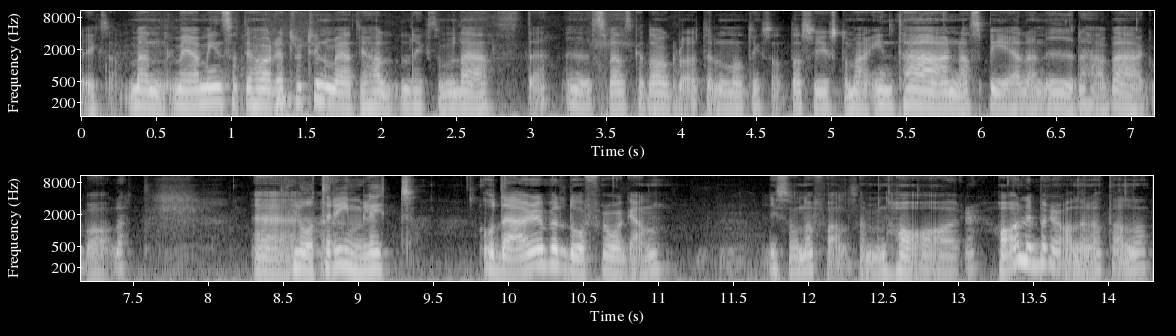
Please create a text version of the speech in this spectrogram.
Liksom. Men, men jag minns att jag hörde, jag tror till och med att jag liksom läste i Svenska Dagbladet eller någonting sånt. Alltså just de här interna spelen i det här vägvalet. Eh, Låter rimligt. Och där är väl då frågan i sådana fall, så här, men har, har Liberalerna ett annat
